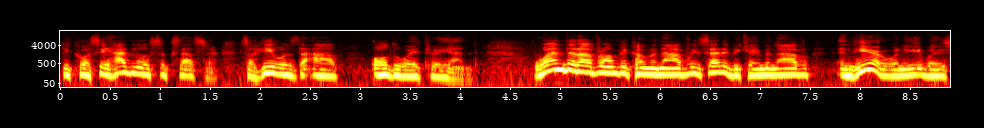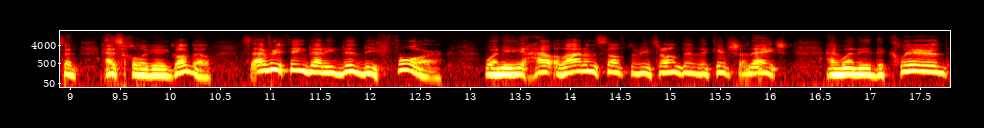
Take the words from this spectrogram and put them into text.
because he had no successor. So he was the Av all the way to the end. When did Avram become an Av? We said he became an Av in here when he when he said Eschol Godel. So everything that he did before, when he allowed himself to be thrown into the Kivshan Aish, and when he declared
